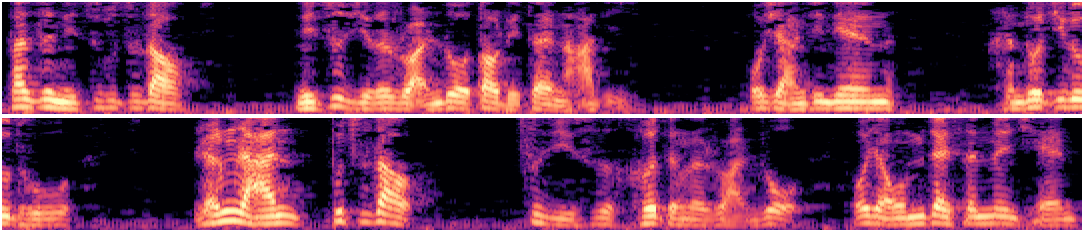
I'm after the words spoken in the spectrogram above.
但是你知不知道你自己的软弱到底在哪里？我想今天很多基督徒。仍然不知道自己是何等的软弱。我想我们在神面前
